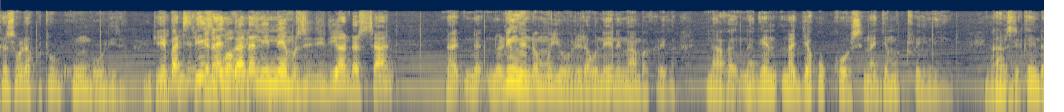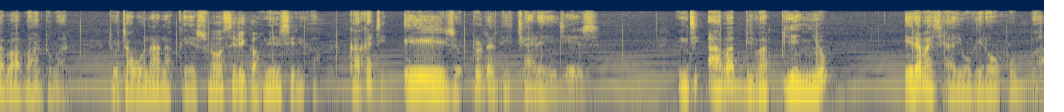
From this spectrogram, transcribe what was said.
tasobola kutukumbuulira Nti Eh, but these are kuba uganda bweki. names did you understand? Na- na- nali ngenda muyolerawo naye neŋamba kaleka najja ku course najja mu training. Kanzikendaba abantu bano. Totawonana keeso. Nensirika. Kakati ezo tota the challenges. Nti ababbi babbye nnyo era bakyayongera okubba.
